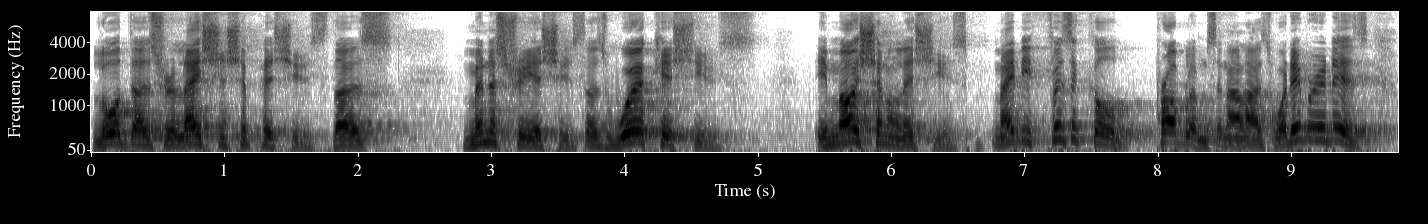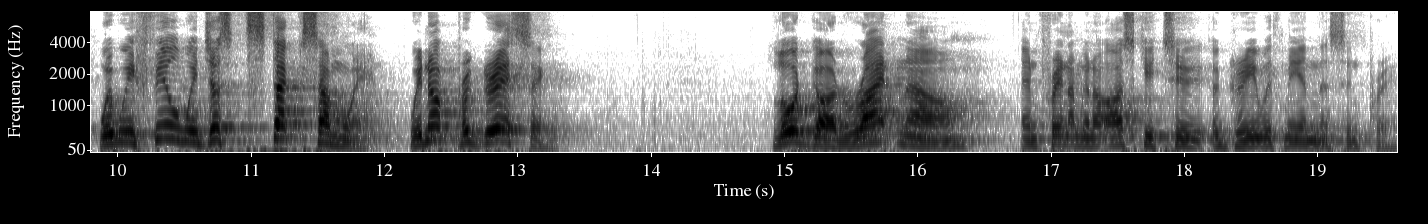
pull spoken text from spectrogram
Lord, those relationship issues, those ministry issues, those work issues, emotional issues, maybe physical problems in our lives, whatever it is, where we feel we're just stuck somewhere, we're not progressing. Lord God, right now, and friend, I'm going to ask you to agree with me in this in prayer.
